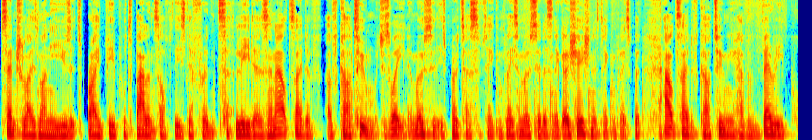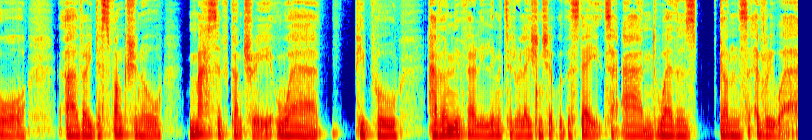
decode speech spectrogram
centralized money, use it to bribe people to balance off these different uh, leaders. And outside of, of Khartoum, which is where, you know, most of these protests have taken place and most of this negotiation has taken place, but outside of Khartoum, you have a very poor, uh, very dysfunctional, massive country where people have only a fairly limited relationship with the state and where there's guns everywhere.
